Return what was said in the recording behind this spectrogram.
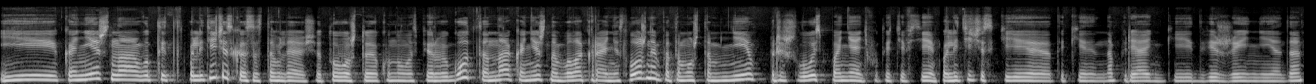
И, конечно, вот эта политическая составляющая, того, что я окунулась первый год, она, конечно, была крайне сложной, потому что мне пришлось понять вот эти все политические физические такие напряги, движения. Да?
